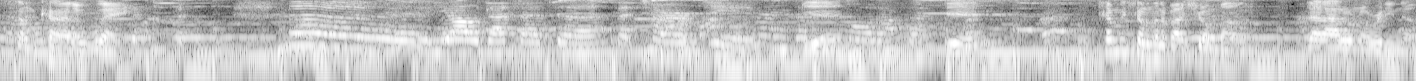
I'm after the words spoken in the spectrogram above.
some kind of way. Y'all got that uh, that charm gene. Yeah. Yeah. Tell me something about your mom that I don't already know.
